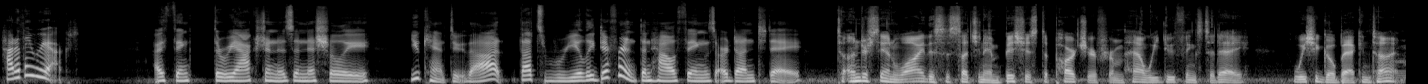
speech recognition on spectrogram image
how do they react? I think the reaction is initially, you can't do that. That's really different than how things are done today. To understand why this is such an ambitious departure from how we do things today, we should go back in time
